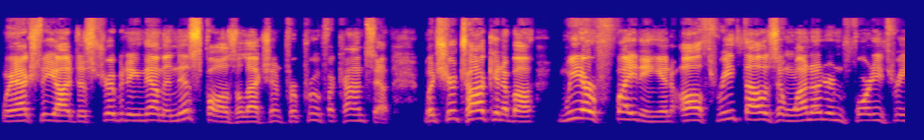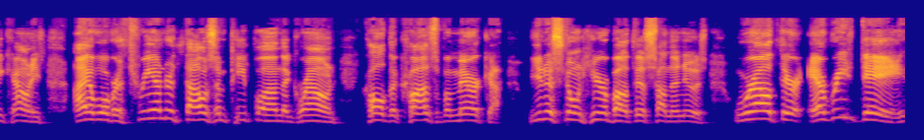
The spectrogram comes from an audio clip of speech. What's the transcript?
We're actually uh, distributing them in this fall's election for proof of concept. What you're talking about, we are fighting in all 3,143 counties. I have over 300,000 people on the ground called the Cause of America. You just don't hear about this on the news. We're out there every day,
